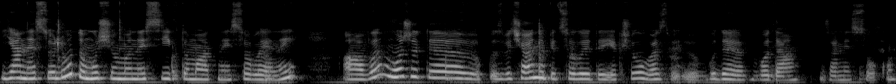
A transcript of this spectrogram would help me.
Я не солю, тому що в мене сік томатний солений, а ви можете, звичайно, підсолити, якщо у вас буде вода замість соку.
